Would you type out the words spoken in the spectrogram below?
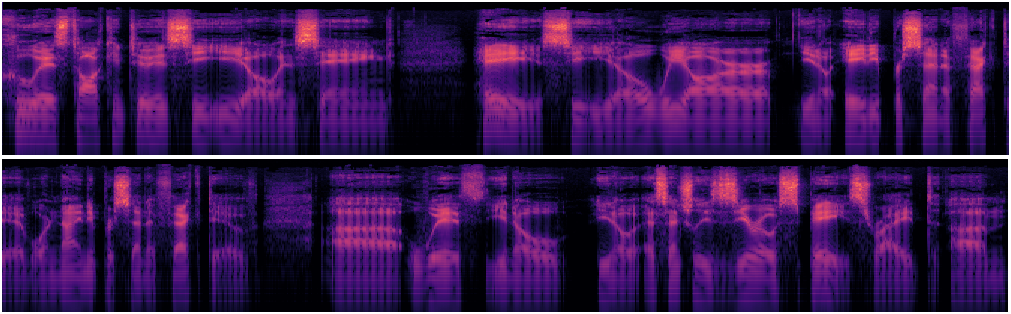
Who is talking to his CEO and saying hey CEO we are you know 80% effective or 90% effective uh, with you know you know essentially zero space right? Um,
